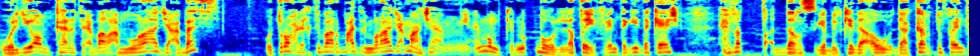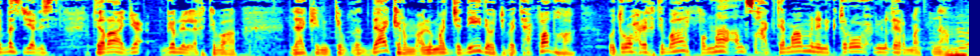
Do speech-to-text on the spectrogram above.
واليوم كانت عبارة عن مراجعة بس وتروح الاختبار بعد المراجعة ما يعني ممكن مقبول لطيف. انت قيدك إيش؟ حفظت الدرس قبل كذا أو ذاكرته فأنت بس جالس تراجع قبل الاختبار. لكن تبغى تذاكر معلومات جديدة وتبغى تحفظها وتروح الاختبار فما أنصحك تماما أنك تروح من غير ما تنام.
